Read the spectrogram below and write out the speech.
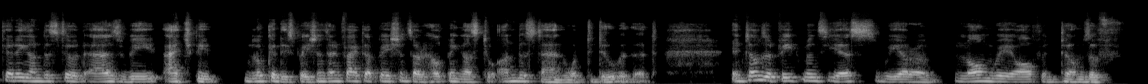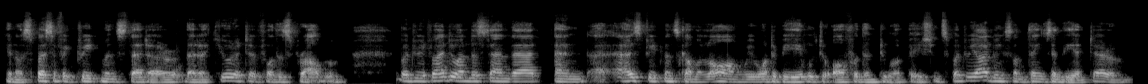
getting understood as we actually look at these patients. In fact, our patients are helping us to understand what to do with it. In terms of treatments, yes, we are a long way off in terms of you know specific treatments that are that are curative for this problem. But we're trying to understand that, and uh, as treatments come along, we want to be able to offer them to our patients. But we are doing some things in the interim.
